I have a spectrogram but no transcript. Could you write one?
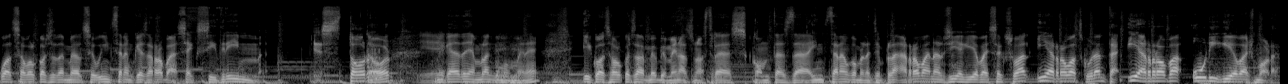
qualsevol cosa també al seu Instagram, que és arroba sexydream Store. Store, yeah. M'he quedat allà en blanc un moment, eh? I qualsevol cosa també, òbviament, als nostres comptes d'Instagram, com per exemple, arroba energia guió baix sexual i arroba els 40 i arroba uri guió baix mora,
